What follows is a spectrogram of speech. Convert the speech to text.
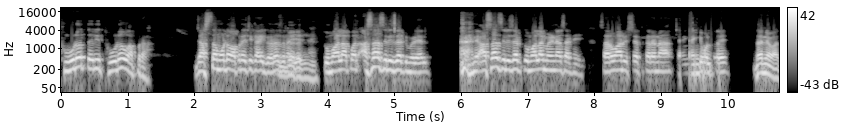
थोडं तरी थोडं वापरा. जास्त मोठं वापरायची काही गरज नाही गरज नाही. तुम्हाला पण असाच रिझल्ट मिळेल. आणि असाच रिझल्ट तुम्हाला मिळण्यासाठी सर्व शेतकऱ्यांना थँक्यू बोलतोय. धन्यवाद.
